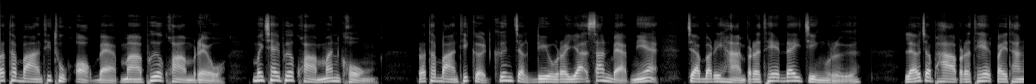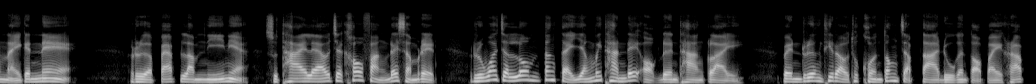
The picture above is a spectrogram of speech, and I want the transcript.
รัฐบาลที่ถูกออกแบบมาเพื่อความเร็ว ไม่ใช่เพื่อความมั่นคง รัฐบาลที่เกิดขึ้นจากดีลระยะสั้นแบบนี้จะบริหารประเทศได้จริงหรือ แล้วจะพาประเทศไปทางไหนกันแน่ เรือแป๊บลำนี้เนี่ยสุดท้ายแล้วจะเข้าฝั่งได้สำเร็จ หรือว่าจะล่มตั้งแต่ยังไม่ทันได้ออกเดินทางไกล เป็นเรื่องที่เราทุกคนต้องจับตาดูกันต่อไปครับ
